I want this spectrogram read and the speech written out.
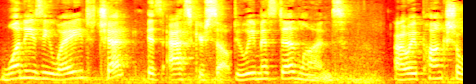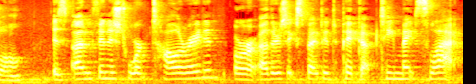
One easy way to check is ask yourself Do we miss deadlines? Are we punctual? Is unfinished work tolerated, or are others expected to pick up teammates' slack?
